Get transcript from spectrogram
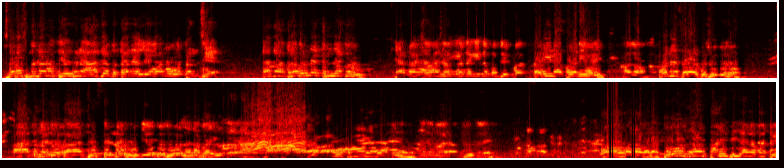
સરસ મજાનો તેલ છે ને આજે બધાને લેવાનું વતન છે. દાદા બરાબર ને? તમને કહું. કરી નાખવાની હોય. હાલો. કોને સવાલ પૂછું? બોલો. આ તમે જો આ જસદણ નો રોમિયો તો જો લાલાભાઈ આવો જોરદાર તાળી થઈ જાય માટે.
